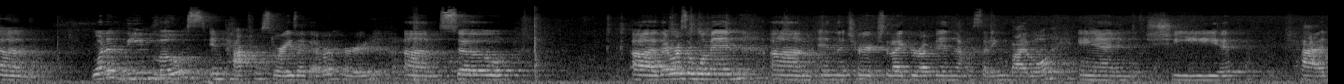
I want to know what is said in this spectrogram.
Um, one of the most impactful stories I've ever heard. Um, so, uh, there was a woman um, in the church that I grew up in that was studying the Bible, and she had,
